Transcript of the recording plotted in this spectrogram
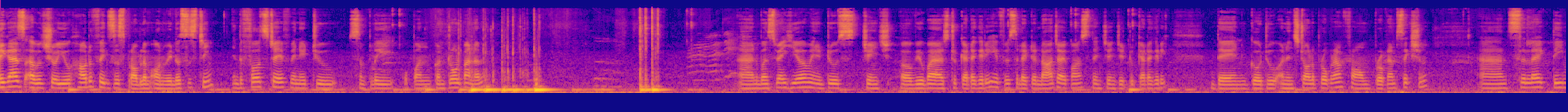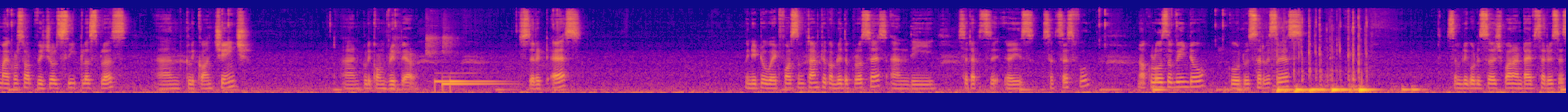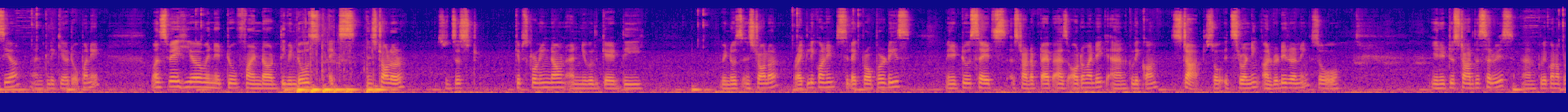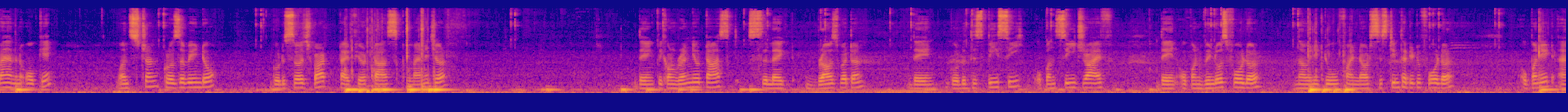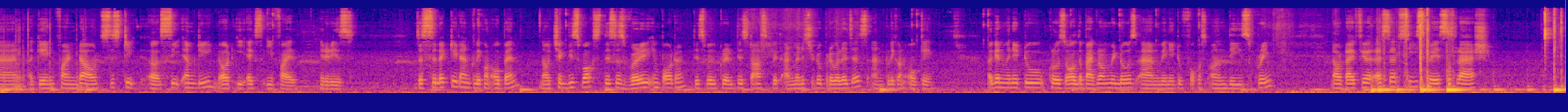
Hey guys, I will show you how to fix this problem on Windows system. In the first step, we need to simply open control panel. And once we are here, we need to change uh, view as to category. If you selected large icons, then change it to category. Then go to uninstall a program from program section and select the Microsoft Visual C++ and click on change and click on repair. Select S. We need to wait for some time to complete the process and the setup is successful. Now close the window go to services. Simply go to search bar and type services here and click here to open it. Once we're here we need to find out the windows x installer. So just keep scrolling down and you will get the windows installer. Right click on it select properties. We need to set startup type as automatic and click on start. So it's running already running. So you need to start the service and click on apply and then ok. Once done close the window. Go to search bar type your task manager. Then click on run new task select browse button. Then go to this pc open c drive then open windows folder. Now we need to find out system32 folder. Open it and again find out uh, cmd.exe file. Here it is. Just select it and click on open. Now check this box. This is very important. This will create this task with administrative privileges and click on ok. Again we need to close all the background windows and we need to focus on the screen. Now type here sfc space slash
